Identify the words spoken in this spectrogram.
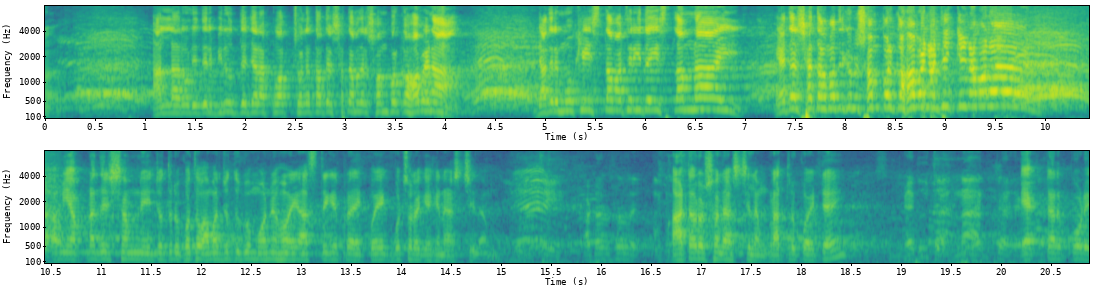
না। আল্লাহর অলিদের বিরুদ্ধে যারা পথ চলে তাদের সাথে আমাদের সম্পর্ক হবে না। যাদের মুখে ইসলাম আছে হৃদয়ে ইসলাম নাই এদের সাথে আমাদের কোনো সম্পর্ক হবে না ঠিক কিনা বলেন? আমি আপনাদের সামনে যতটুকু কথা আমার যতটুকু মনে হয় আজ থেকে প্রায় কয়েক বছর আগে এখানে আসছিলাম। আঠারো সালে? আসছিলাম রাত্র কয়টায়? একটার পরে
